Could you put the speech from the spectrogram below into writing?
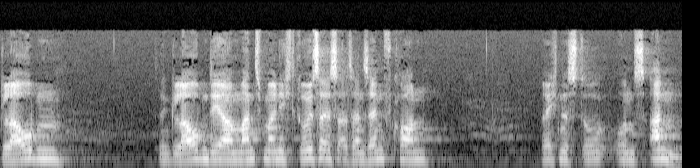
Glauben, den Glauben, der manchmal nicht größer ist als ein Senfkorn, rechnest du uns an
